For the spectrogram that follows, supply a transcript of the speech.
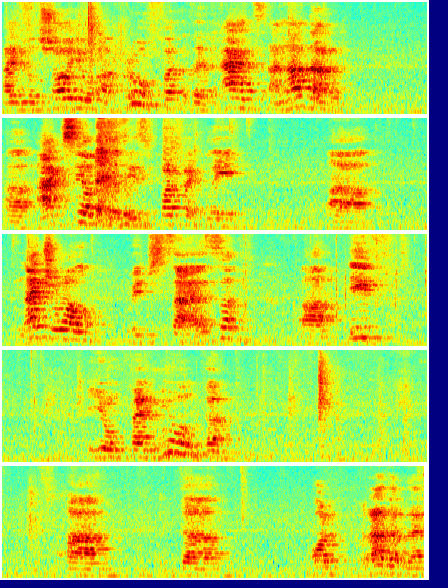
I will show you a proof that adds another uh, axiom that is perfectly uh, natural, which says uh, if you permute uh, the, or rather than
